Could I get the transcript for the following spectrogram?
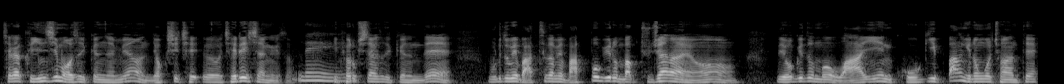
제가 그 인심을 어디서 느꼈냐면 역시 제, 어, 재래시장에서 네. 이 벼룩시장에서 느꼈는데 우리도 왜 마트 가면 맛보기로 막 주잖아요. 근데 여기도 뭐 와인, 고기, 빵 이런 걸 저한테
